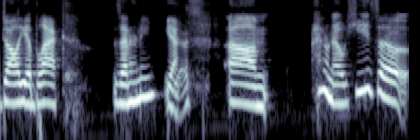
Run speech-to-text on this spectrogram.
Dahlia Black, is that her name? Yeah Yes. um i don't know he's a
